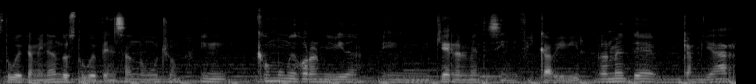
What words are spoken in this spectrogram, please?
Estuve caminando, estuve pensando mucho en cómo mejorar mi vida, en qué realmente significa vivir. Realmente cambiar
